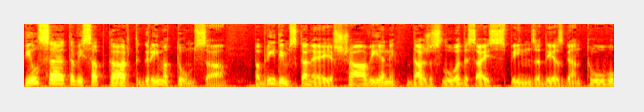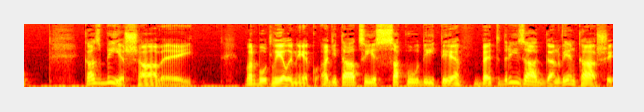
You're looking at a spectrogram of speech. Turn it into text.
Pilsēta visapkārt grima tumsā. Pa brīdim skanēja šāvieni, dažas lodes aizspindza diezgan tuvu, Kas bija šāvēji? Varbūt lielinieku aģitācijas sakūdītie, bet drīzāk gan vienkārši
